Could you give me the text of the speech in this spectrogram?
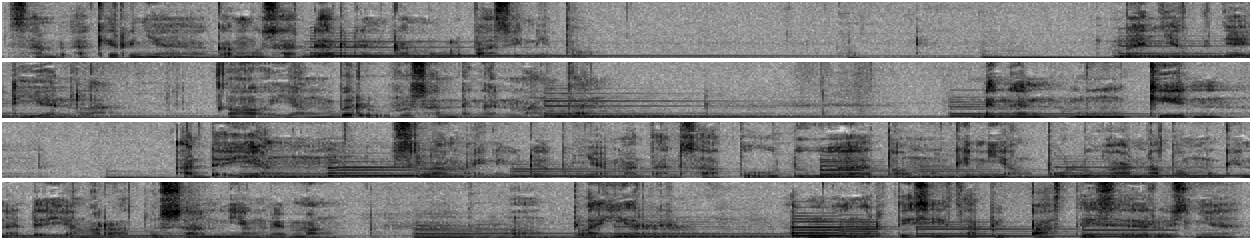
sampai akhirnya kamu sadar dan kamu lepasin itu banyak kejadian lah uh, yang berurusan dengan mantan dengan mungkin ada yang selama ini udah punya mantan satu, dua, atau mungkin yang puluhan, atau mungkin ada yang ratusan yang memang uh, player. Ngerti sih, tapi pasti seharusnya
